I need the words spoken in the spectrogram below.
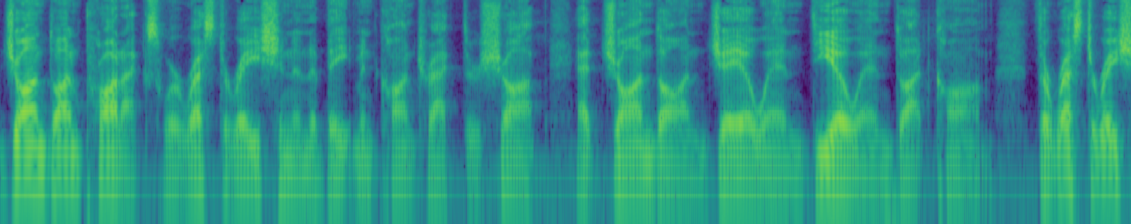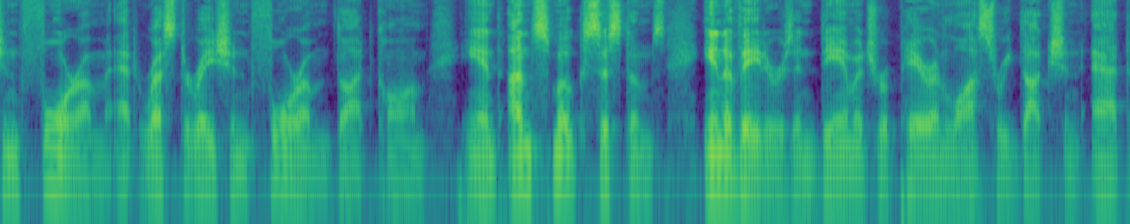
Jon-Don Products, where restoration and abatement contractors shop at jondon, J-O-N-D-O-N dot com. The Restoration Forum at restorationforum.com. And Unsmoke Systems, innovators in damage repair and loss reduction at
